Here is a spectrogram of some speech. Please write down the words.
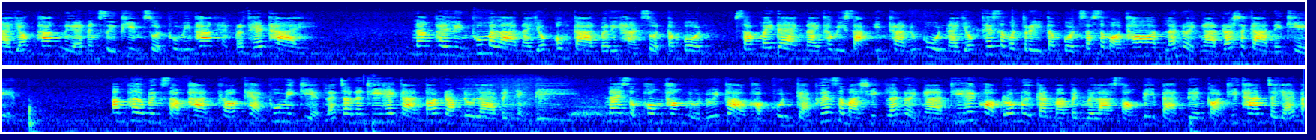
นายกภาคเหนือหนังสือพิมพ์ส่วนภูมิภาคแห่งประเทศไทย นางไพลินผู้มาลานายกองค์การบริหารส่วนตำบลซับไม้แดงนายทวีศักดิ์อินทรานุกูลนายกเทศมนตรีตำบลซับสมอทอด และหน่วยงานราชการในเขตอำเภอบึงสามพันพร้อมแขกผู้มีเกียรติและเจ้าหน้าที่ให้การต้อนรับดูแลเป็นอย่างดี ชิกและหน่วยงานที่ให้ความร่วมมือกันมาเป็นเวลา 2 ปี 8 เดือนก่อนที่ท่านจะย้ายไป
